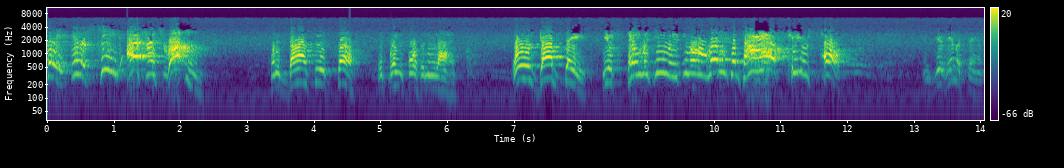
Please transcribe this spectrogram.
stay? In a seed after it's rotten. When it dies to itself, it brings forth a new life. Where does God stay? He'll stay with you if you're ready to die to yourself and give Him a chance.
